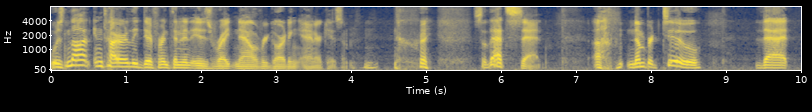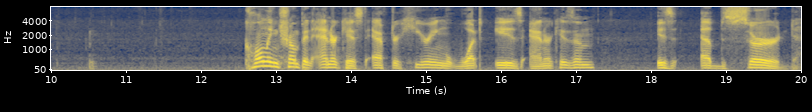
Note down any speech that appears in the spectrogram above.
was not entirely different than it is right now regarding anarchism. so that's sad. Uh, number two, that calling Trump an anarchist after hearing what is anarchism is absurd.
